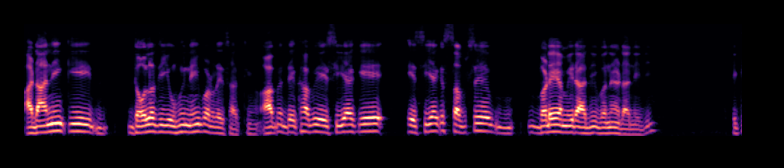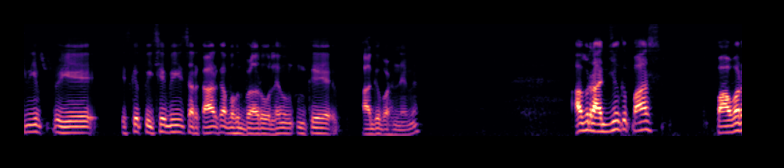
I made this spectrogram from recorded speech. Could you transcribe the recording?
अडानी की दौलत यूँ ही नहीं बढ़ रही साथियों। आपने देखा भी एशिया के एशिया के सबसे बड़े अमीर आदमी बने अडानी जी। लेकिन ये ये, इसके पीछे भी सरकार का बहुत बड़ा रोल है, उनके आगे बढ़ने में। अब राज्यों के पास पावर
